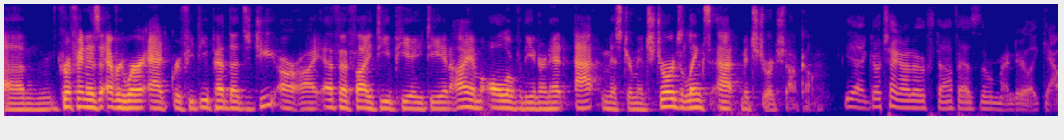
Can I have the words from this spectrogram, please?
Um, Griffin is everywhere at Griffy Deephead. That's G R I F F I D P A D. And I am all over the internet at Mr. Mitch George. Links at MitchGeorge.com. Yeah, go check out our stuff as the reminder. Like, yeah,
